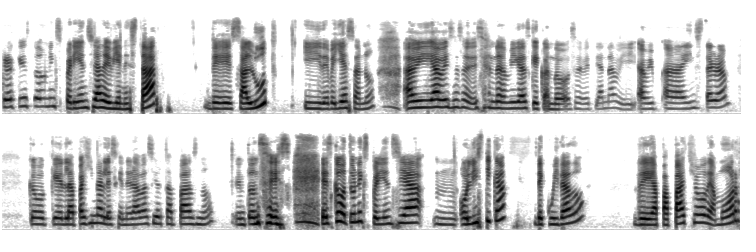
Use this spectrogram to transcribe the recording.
Creo que es toda una experiencia de bienestar, de salud y de belleza, ¿no? A mí a veces me decían amigas que cuando se metían a mi, a mi a Instagram, como que la página les generaba cierta paz, ¿no? Entonces, es como toda una experiencia mm, holística de cuidado, de apapacho, de amor,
